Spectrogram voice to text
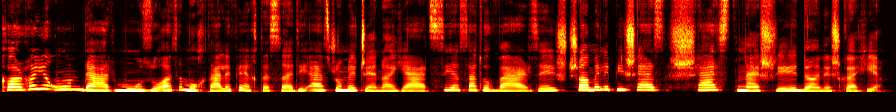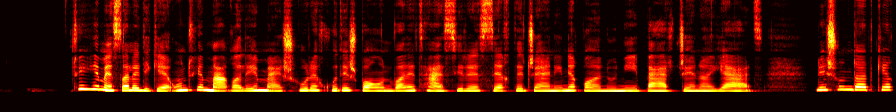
کارهای اون در موضوعات مختلف اقتصادی از جمله جنایت، سیاست و ورزش شامل بیش از 60 نشریه دانشگاهیه. توی یه مثال دیگه اون توی مقاله مشهور خودش با عنوان تاثیر سخت جنین قانونی بر جنایت نشون داد که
